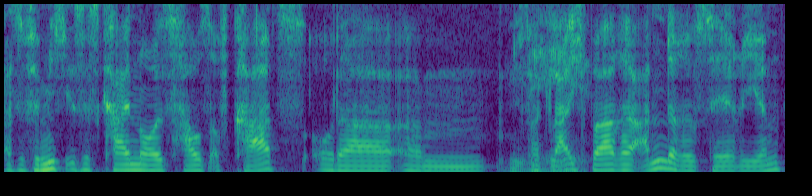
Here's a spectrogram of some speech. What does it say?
also für mich ist es kein neues House of Cards oder ähm, Nee. vergleichbare andere Serien,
